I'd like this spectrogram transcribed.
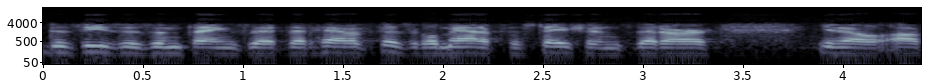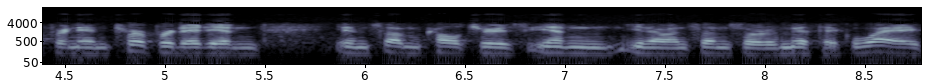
diseases and things that, that have physical manifestations that are, you know, often interpreted in, in some cultures in, you know, in some sort of mythic way.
